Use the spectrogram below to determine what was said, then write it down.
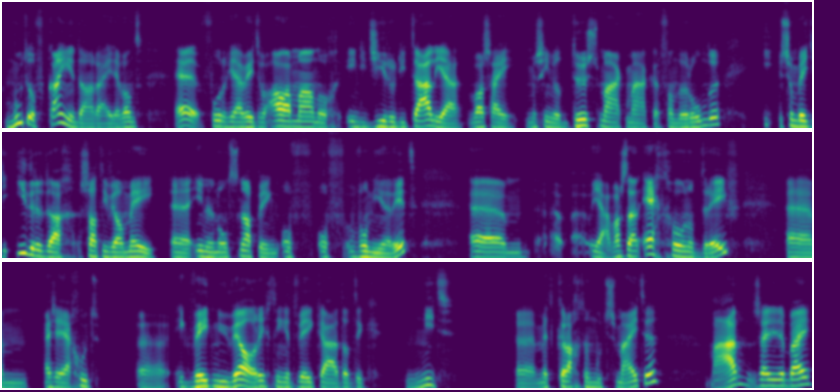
moet of kan je dan rijden? Want hè, vorig jaar weten we allemaal nog, in die Giro d'Italia was hij misschien wel de smaakmaker van de ronde. Zo'n beetje iedere dag zat hij wel mee uh, in een ontsnapping of, of won hij een rit. Um, ja, was daar echt gewoon op dreef. Um, hij zei, ja goed, eh, ik weet nu wel richting het WK dat ik niet eh, met krachten moet smijten. Maar, zei hij erbij,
